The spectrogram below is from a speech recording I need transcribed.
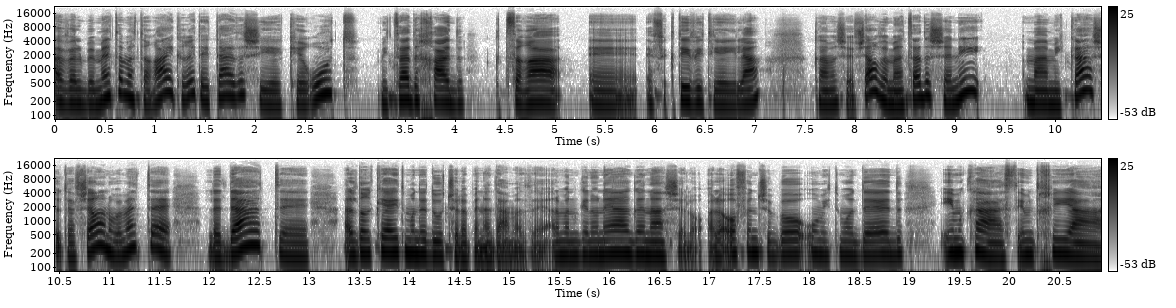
אבל באמת המטרה העיקרית הייתה איזושהי היכרות מצד אחד קצרה, אה, אפקטיבית, יעילה, כמה שאפשר, ומהצד השני, מעמיקה, שתאפשר לנו באמת אה, לדעת אה, על דרכי ההתמודדות של הבן אדם הזה, על מנגנוני ההגנה שלו, על האופן שבו הוא מתמודד עם כעס, עם דחייה,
